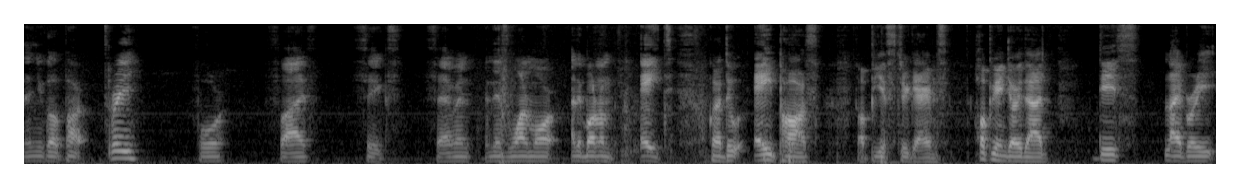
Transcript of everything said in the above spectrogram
Then you got part three, four, five, six, seven, and there's one more at the bottom, eight. I'm gonna do eight parts of PS2 games. Hope you enjoyed that. This library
